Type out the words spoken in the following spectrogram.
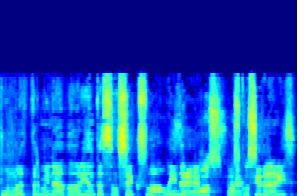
uma determinada orientação sexual. Ainda certo, posso? Certo. Posso considerar isso?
